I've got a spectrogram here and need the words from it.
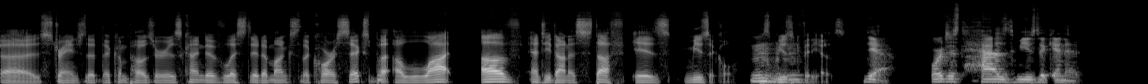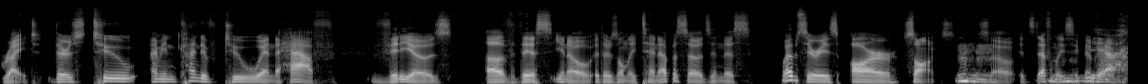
uh, strange that the composer is kind of listed amongst the core six, but a lot of Aunty Donna's stuff is musical, is music videos. yeah, or just has music in it. Right. There's two, I mean, kind of two and a half videos of this. You know, there's only 10 episodes in this web series are songs. Mhm. So it's definitely significant. Yeah.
